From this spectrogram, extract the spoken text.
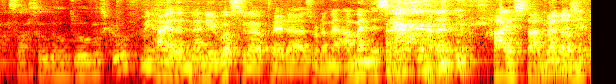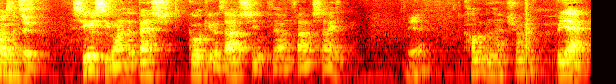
That's, that's a little blow Musgrove. I mean, higher than any of us have ever played at, is what I meant. I meant to say at a higher I standard. meant than that's a any of us. positive. Seriously, one of the best goalkeepers I've seen play on five side. Yeah. Compliment that, Sean. But yeah,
